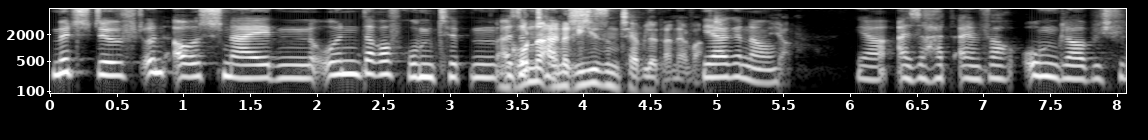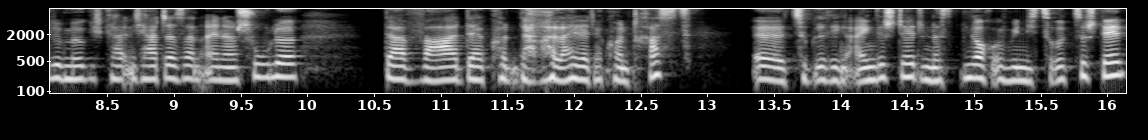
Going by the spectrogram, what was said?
mit Stift und Ausschneiden und darauf rumtippen. Im Also Grunde Touch. ein Riesentablet an der Wand. Ja, genau. Ja. Ja, also hat einfach unglaublich viele Möglichkeiten. Ich hatte das an einer Schule, da war der da war leider der Kontrast äh, zu gering eingestellt und das ging auch irgendwie nicht zurückzustellen,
